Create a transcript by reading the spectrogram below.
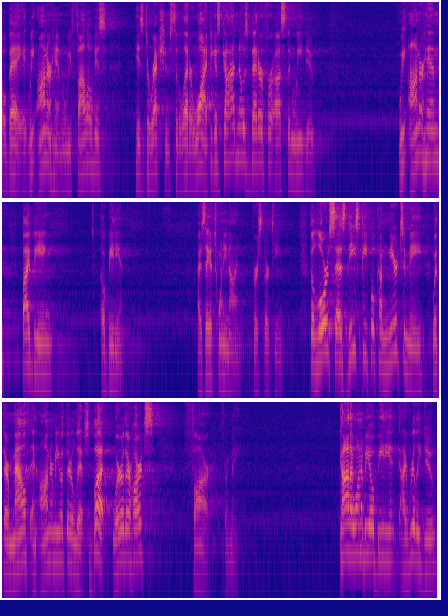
obey. We honor him and we follow his, his directions to the letter. Why? Because God knows better for us than we do. We honor him by being obedient. Isaiah 29, verse 13. The Lord says, These people come near to me with their mouth and honor me with their lips. But where are their hearts? Far from me. God, I want to be obedient. I really do.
